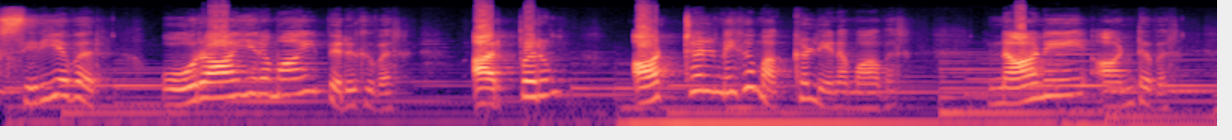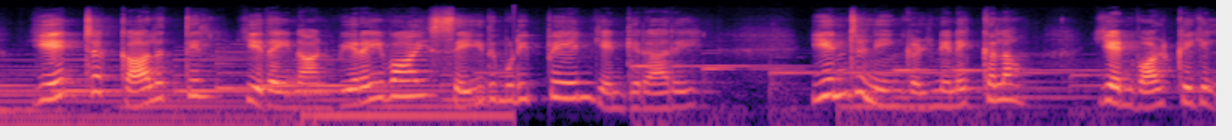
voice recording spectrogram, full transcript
சிறியவர் ஓராயிரமாய் பெருகுவர். அற்பரும் ஆற்றல் மிகு மக்கள் இனமாவர். நானே ஆண்டவர். ஏற்ற காலத்தில் இதை நான் விரைவாய் செய்து முடிப்பேன் என்கிறாரே. என்று நீங்கள் நினைக்கலாம். என் வாழ்க்கையில்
